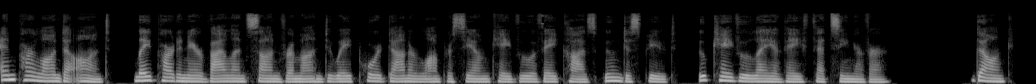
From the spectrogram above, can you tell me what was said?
En parlant de honte, les partenaires violents sont vraiment doués pour donner l'impression que vous avez causé une dispute, ou que vous l'avez fait s'énerver. Donc,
